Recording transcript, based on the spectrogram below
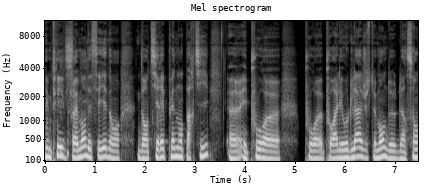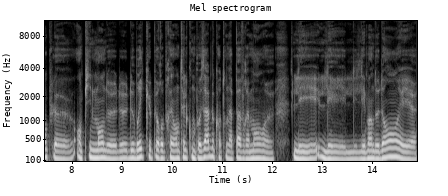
mais vraiment d'essayer d'en tirer pleinement parti euh, et pour euh, pour euh, pour aller au-delà justement d'un simple empilement de, de, briques que peut représenter le composable quand on n'a pas vraiment les, les, les mains dedans et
